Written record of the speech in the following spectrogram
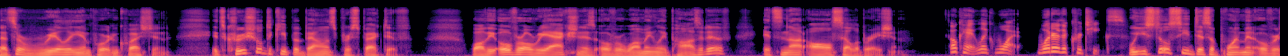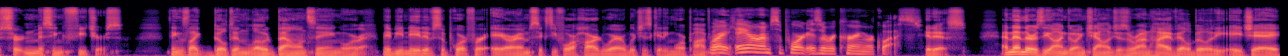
That's a really important question. It's crucial to keep a balanced perspective. While the overall reaction is overwhelmingly positive, it's not all celebration. Okay, like what? What are the critiques? Well, you still see disappointment over certain missing features. Things like built-in load balancing or Right. maybe native support for ARM64 hardware, which is getting more popular. Right, ARM support is a recurring request. It is. And then there's the ongoing challenges around high availability HA,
